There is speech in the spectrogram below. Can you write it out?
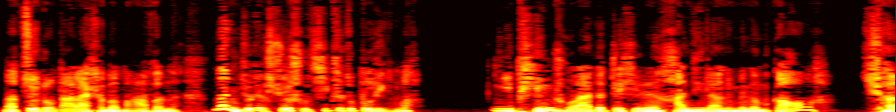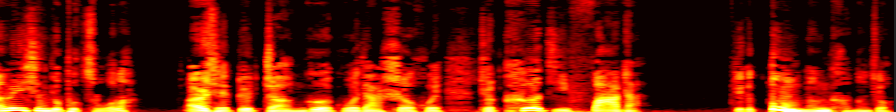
那最终带来什么麻烦呢？那你就这个学术机制就不灵了。你评出来的这些人含金量就没那么高了，权威性就不足了，而且对整个国家社会就科技发展，这个动能可能就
